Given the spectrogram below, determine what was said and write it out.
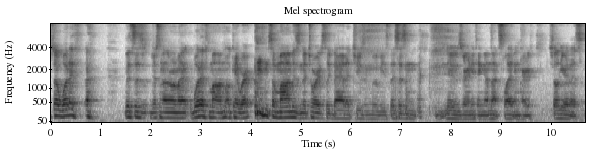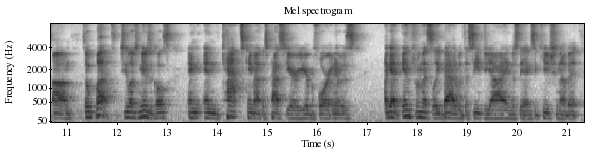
So what if? Uh, this is just another one of my. What if mom? Okay, where so mom is notoriously bad at choosing movies. This isn't news or anything. I'm not slighting her. She'll hear this. Um, so, but she loves musicals and and Cats came out this past year, year before, and it was again infamously bad with the CGI and just the execution of it.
